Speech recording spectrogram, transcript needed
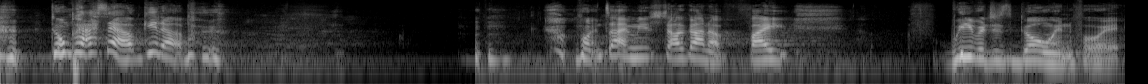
don't pass out. Get up. One time me and Shal got a fight we were just going for it.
